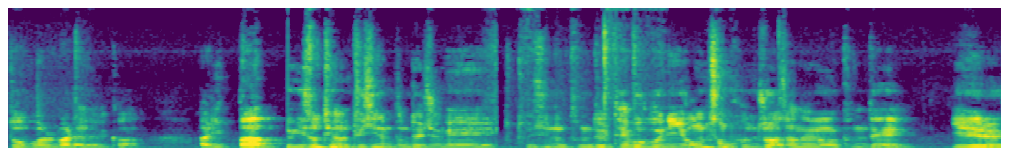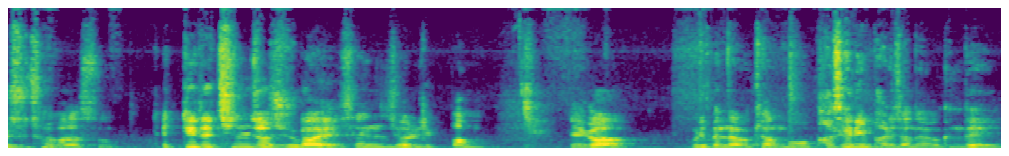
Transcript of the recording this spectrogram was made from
또뭘 말해야 될까? 아 립밤. 이소테논 드시는 분들 중에 드시는 분들 대부분이 엄청 건조하잖아요. 근데 얘를 추천을 받았어 에뛰드 진저 슈가 에센셜 립밤. 얘가 우리 맨날 그냥 뭐 바세린 바르잖아요. 근데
